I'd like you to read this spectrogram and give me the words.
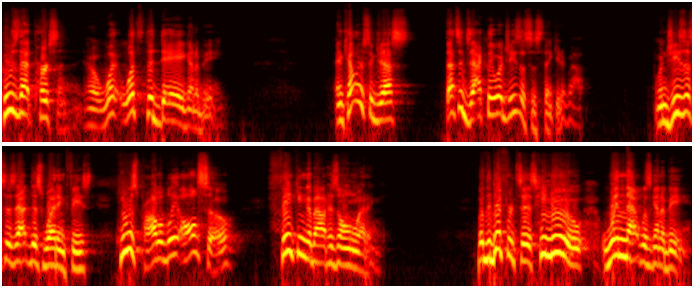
who's that person, you know, what what's the day going to be. And Keller suggests that's exactly what Jesus is thinking about. When Jesus is at this wedding feast, he was probably also thinking about his own wedding. But the difference is he knew when that was going to be.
